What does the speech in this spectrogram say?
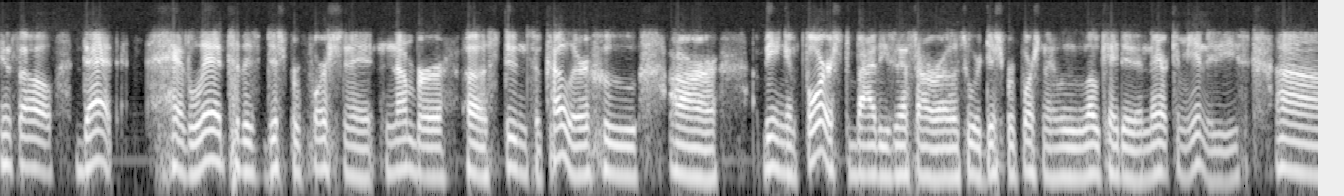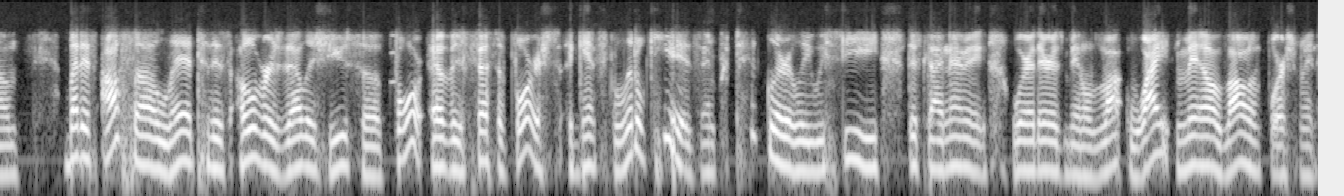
And so that has led to this disproportionate number of students of color who are being enforced by these SROs who are disproportionately located in their communities. Um, but it's also led to this overzealous use of for, of excessive force against little kids, and particularly we see this dynamic where there has been white male law enforcement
